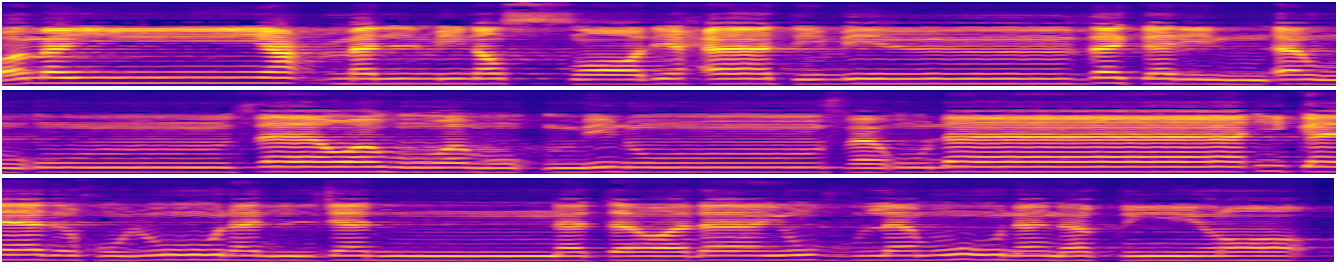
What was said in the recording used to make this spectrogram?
وَمَن يَعْمَلْ مِنَ الصَّالِحَاتِ مِن ذَكَرٍ أَوْ أُنثَىٰ وَهُوَ مُؤْمِنٌ فَأُولَٰئِكَ يَدْخُلُونَ الْجَنَّةَ وَلَا يُظْلَمُونَ نَقِيرًا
